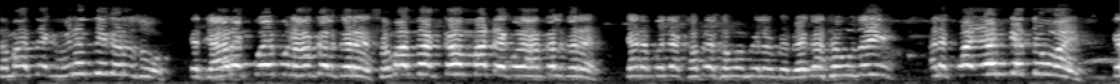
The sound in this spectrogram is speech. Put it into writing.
સમાજને એક વિનંતી કરું છું કે જ્યારે કોઈ પણ હાકલ કરે, સમાજના કામ માટે કોઈ હાકલ કરે, ત્યારે બધા ખભે ખભે મિલન ભેગા થવું જોઈએ. અને કોઈ એમ કહેતું હોય કે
